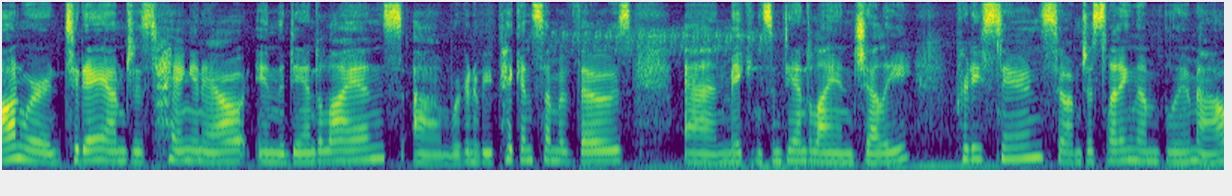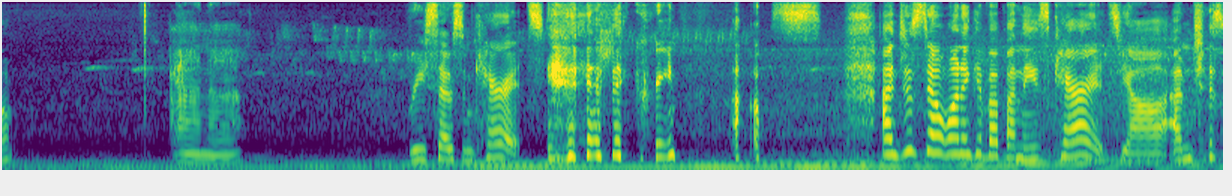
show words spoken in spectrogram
onward. Today I'm just hanging out in the dandelions. Um, we're going to be picking some of those and making some dandelion jelly pretty soon. So I'm just letting them bloom out and uh, resow some carrots in the greenhouse. I just don't want to give up on these carrots, y'all. I'm just,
